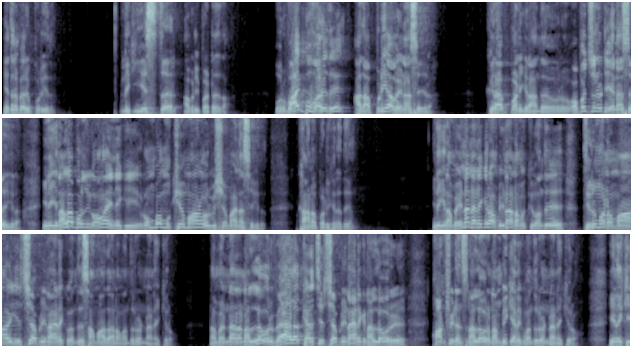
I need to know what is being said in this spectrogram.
எத்தனை பேருக்கு புரியுது? இன்னைக்கு எஸ்தர் அப்படிப்பட்டது தான் ஒரு வாய்ப்பு வருது அது அப்படியே அவள் என்ன செய்கிறா கிராப் பண்ணிக்கிறான். அந்த ஒரு ஆப்பர்ச்சுனிட்டி என்ன செய்கிறான் இன்றைக்கி நல்லா புரிஞ்சுக்கோங்க இன்னைக்கு ரொம்ப முக்கியமான ஒரு விஷயமா என்ன செய்கிறது? காணப்படுகிறது. இன்றைக்கி நம்ம என்ன நினைக்கிறோம் அப்படின்னா நமக்கு வந்து திருமணம் ஆயிடுச்சு அப்படின்னா எனக்கு வந்து சமாதானம் வந்துடும்னு நினைக்கிறோம். நம்ம என்னென்னா நல்ல ஒரு வேலை கிடச்சிருச்சு அப்படின்னா எனக்கு நல்ல ஒரு கான்ஃபிடென்ஸ் நல்ல ஒரு நம்பிக்கை எனக்கு வந்துடும்னு நினைக்கிறோம். எனக்கு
